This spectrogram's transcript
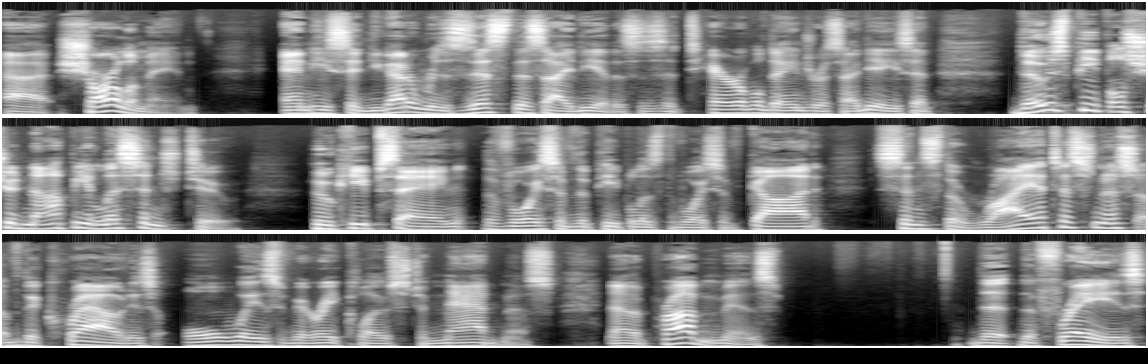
uh, Charlemagne and he said, You got to resist this idea. This is a terrible, dangerous idea. He said, Those people should not be listened to who keep saying the voice of the people is the voice of God, since the riotousness of the crowd is always very close to madness. Now, the problem is, the, the phrase,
